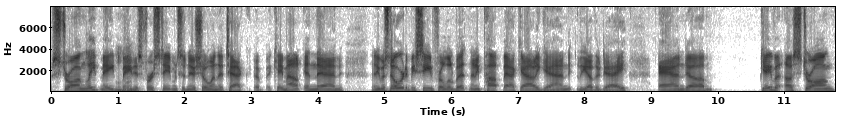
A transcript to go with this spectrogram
strongly made made his first statements initial when the attack uh, came out, and then and he was nowhere to be seen for a little bit, and then he popped back out again the other day, and um, gave a, a strong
